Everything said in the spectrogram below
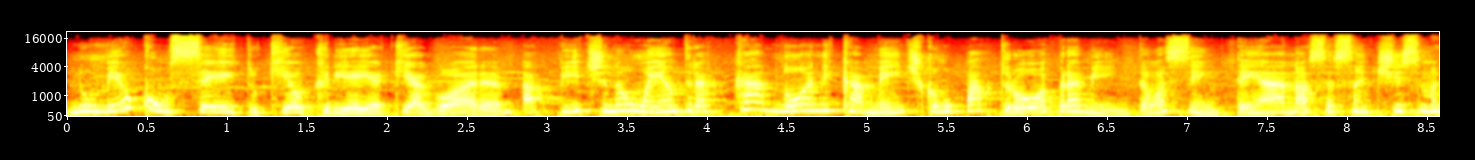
no meu conceito que eu criei aqui agora, a Peach não entra canonicamente como patroa pra mim. Então, assim, tem a nossa santíssima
